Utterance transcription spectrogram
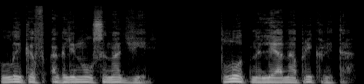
Лыков оглянулся на дверь. Плотно ли она прикрыта?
